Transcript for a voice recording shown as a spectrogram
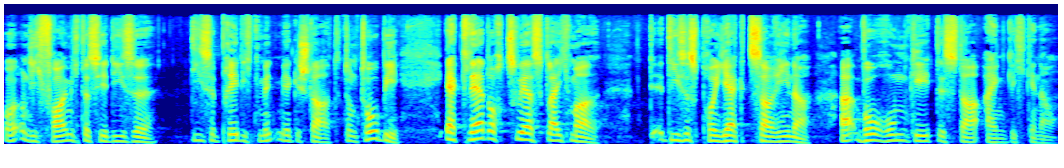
Und, und ich freue mich, dass ihr diese, diese Predigt mit mir gestartet. Und Tobi, erklär doch zuerst gleich mal dieses Projekt Sarina. Äh, worum geht es da eigentlich genau?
